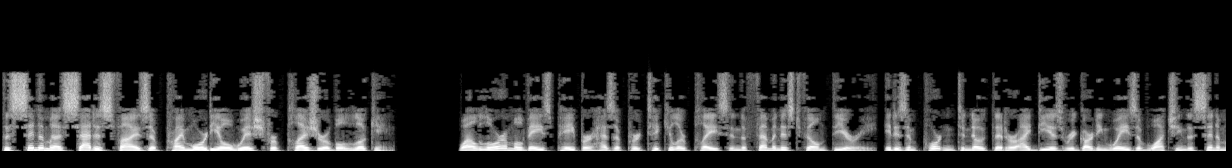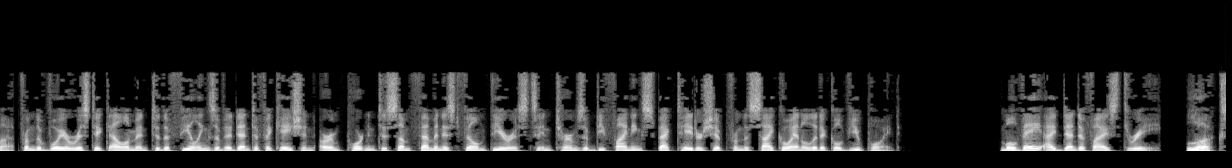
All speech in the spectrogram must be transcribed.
the cinema satisfies a primordial wish for pleasurable looking. While Laura Mulvey's paper has a particular place in the feminist film theory, it is important to note that her ideas regarding ways of watching the cinema from the voyeuristic element to the feelings of identification are important to some feminist film theorists in terms of defining spectatorship from the psychoanalytical viewpoint. Mulvey identifies three looks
